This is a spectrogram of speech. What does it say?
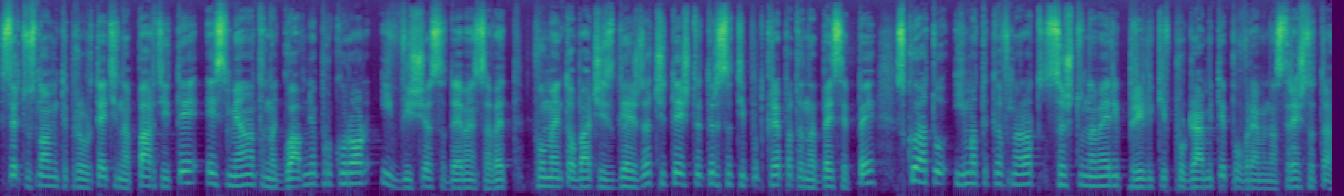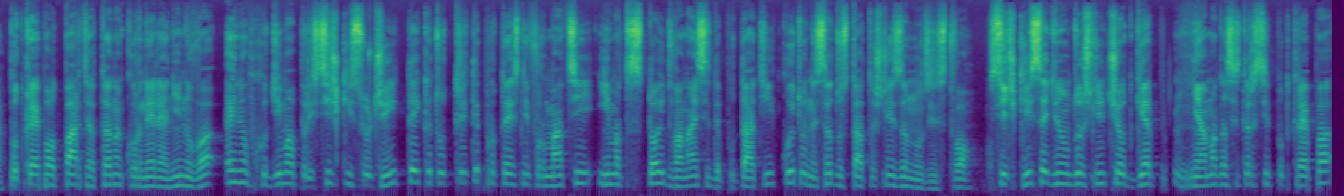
Сред основните приоритети на партиите е смяната на главния прокурор и Висшия съдебен съвет. В момента обаче изглежда, че те ще търсят и подкрепата на БСП, с която има такъв народ също намери прилики в програмите по време на срещата. Подкрепа от партията на Корнелия Нинова е необходима при всички случаи, тъй като трите протестни формации имат 112 депутати, които не са достатъчни за мнозинство. Всички са единодушни, че от ГЕРБ няма да се търси подкрепа,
